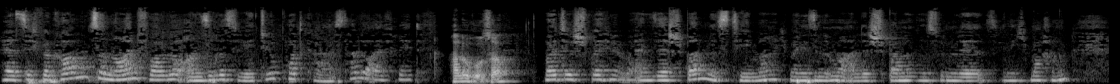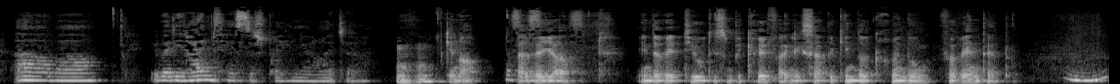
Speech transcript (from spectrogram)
Herzlich willkommen zur neuen Folge unseres WTO Podcasts. Hallo Alfred. Hallo Rosa. Heute sprechen wir über ein sehr spannendes Thema. Ich meine, die sind immer alles spannend, das würden wir jetzt nicht machen. Aber über die Heilfeste sprechen wir heute. Mhm, genau. Was Weil wir ja in der WTO diesen Begriff eigentlich seit Beginn der Gründung verwendet. Mhm.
